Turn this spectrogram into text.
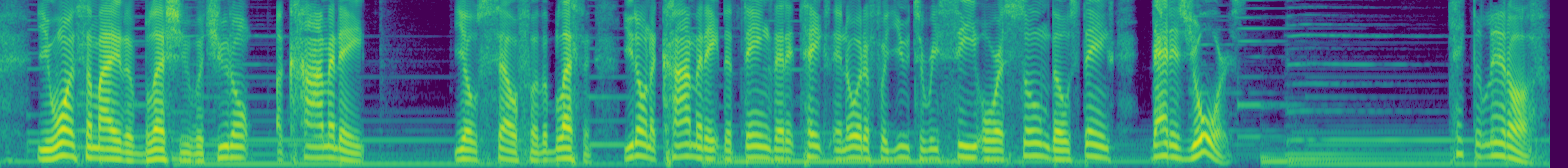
you want somebody to bless you, but you don't accommodate yourself for the blessing. You don't accommodate the things that it takes in order for you to receive or assume those things that is yours. Take the lid off.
